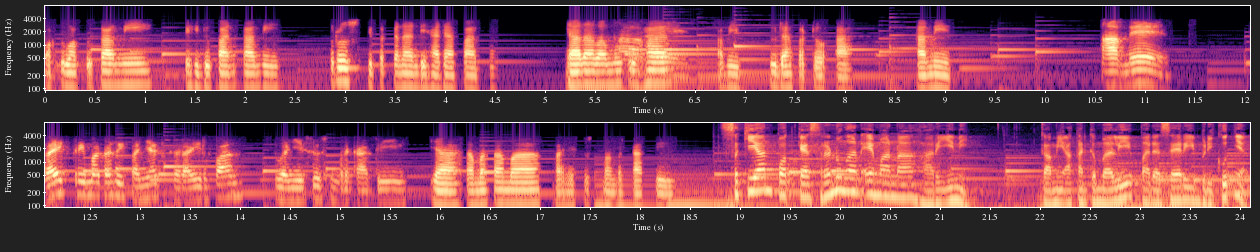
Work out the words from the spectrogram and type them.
waktu-waktu kami, kehidupan kami. Terus diperkenan di hadapanmu. Dalam namamu Tuhan kami sudah berdoa. Amin. Amin. Baik, terima kasih banyak Saudara Irfan. Tuhan Yesus memberkati. Ya, sama-sama. Tuhan Yesus memberkati. Sekian podcast Renungan Emana hari ini. Kami akan kembali pada seri berikutnya.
